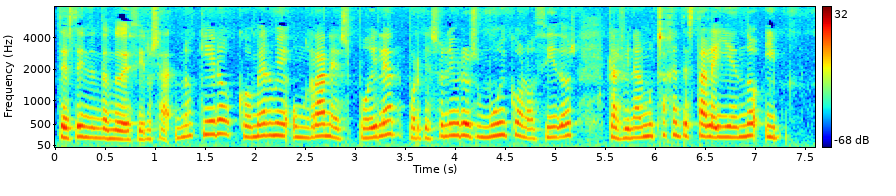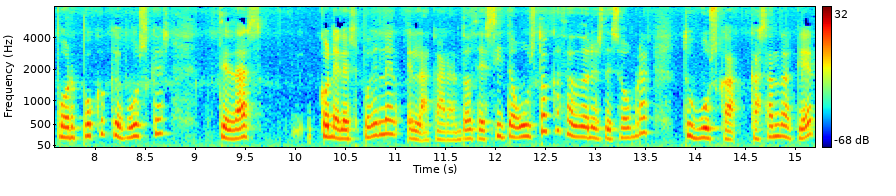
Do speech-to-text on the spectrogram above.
te estoy intentando decir. O sea, no quiero comerme un gran spoiler porque son libros muy conocidos que al final mucha gente está leyendo y por poco que busques te das con el spoiler en la cara. Entonces, si te gustó Cazadores de Sombras, tú busca Cassandra Clare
